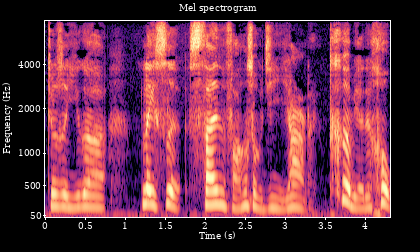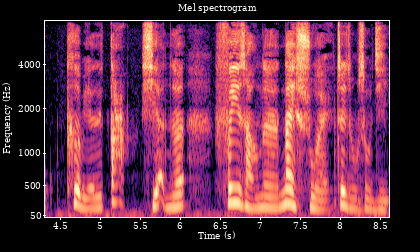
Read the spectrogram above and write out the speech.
就是一个类似三防手机一样的，特别的厚，特别的大，显得非常的耐摔。这种手机，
